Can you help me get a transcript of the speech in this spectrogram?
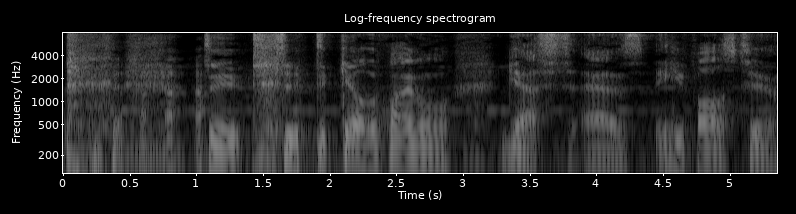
to to to kill the final guest as he falls too.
